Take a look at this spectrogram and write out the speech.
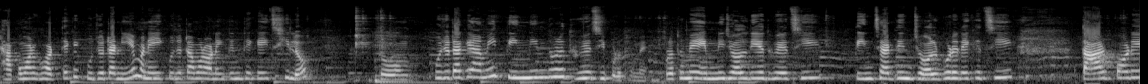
ঠাকুমার ঘর থেকে পুজোটা নিয়ে মানে এই পুজোটা আমার অনেক দিন থেকেই ছিল। তো পুজোটাকে আমি তিন দিন ধরে ধুয়েছি প্রথমে। প্রথমে এমনি জল দিয়ে ধুয়েছি, তিন চার দিন জল ভরে রেখেছি। তারপরে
